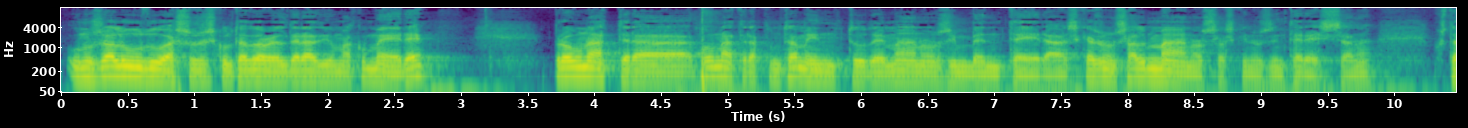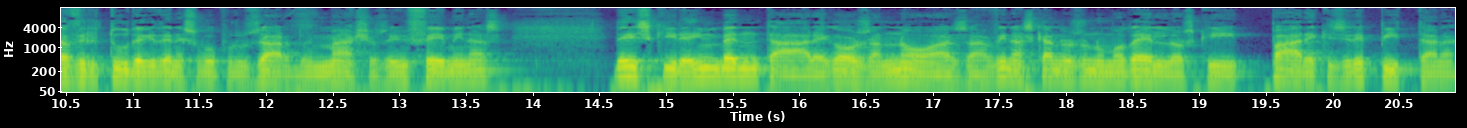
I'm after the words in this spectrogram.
Un saluto a suoi ascoltatori del Radio Macumere per un altro, un altro appuntamento de Manos Inventeras, che sono salmanos che nos interessano questa virtù che tiene può usare in machos e in feminas, de ischire inventare cosa noasa, vinascando su un modello che pare che si repitano,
